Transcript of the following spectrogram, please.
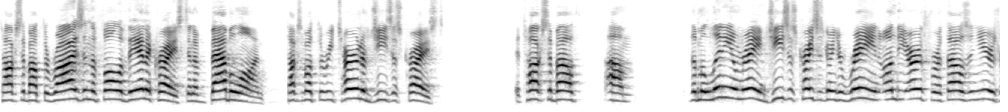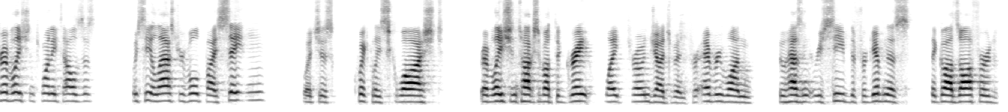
talks about the rise and the fall of the Antichrist and of Babylon. It talks about the return of Jesus Christ. It talks about um, the millennium reign. Jesus Christ is going to reign on the earth for a thousand years. Revelation 20 tells us. We see a last revolt by Satan, which is quickly squashed. Revelation talks about the great white throne judgment for everyone who hasn't received the forgiveness that God's offered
